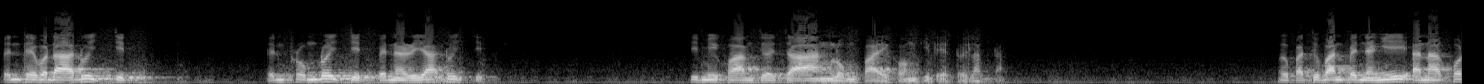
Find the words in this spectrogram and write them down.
เป็นเทวดาด้วยจิต เป็นพรหมด้วยจิต เป็นอริยะด้วยจิต ที่มีความเจือจางลงไปของกิเลสโดยลำดับ เมื่อปัจจุบันเป็นอย่างนี้อนาคต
